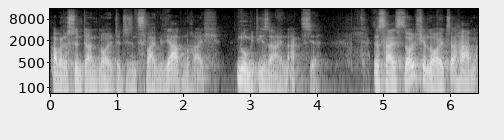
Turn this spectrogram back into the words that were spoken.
aber das sind dann Leute, die sind 2 Milliarden reich, nur mit dieser einen Aktie. Das heißt, solche Leute haben,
